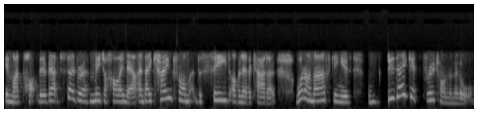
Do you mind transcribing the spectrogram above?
in my pot. They're about just over a metre high now, and they came from the seed of an avocado. What I'm asking is, do they get fruit on them at all?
